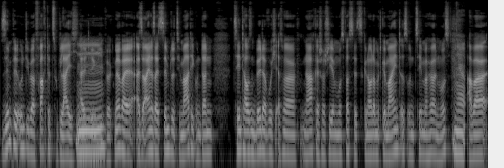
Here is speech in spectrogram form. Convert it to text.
simpel und überfrachtet zugleich halt mhm. irgendwie wirkt, ne? Weil, also einerseits simple Thematik und dann 10.000 Bilder, wo ich erstmal nachrecherchieren muss, was jetzt genau damit gemeint ist und zehnmal hören muss. Ja. Aber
